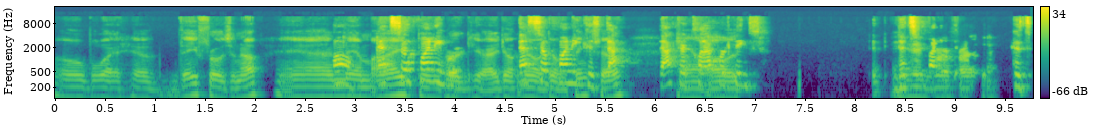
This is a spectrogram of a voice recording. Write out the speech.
oh boy, have they frozen up? And oh, am that's I so funny. heard here? I don't that's know. so funny because so. Dr. Klaper uh, thinks that's because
